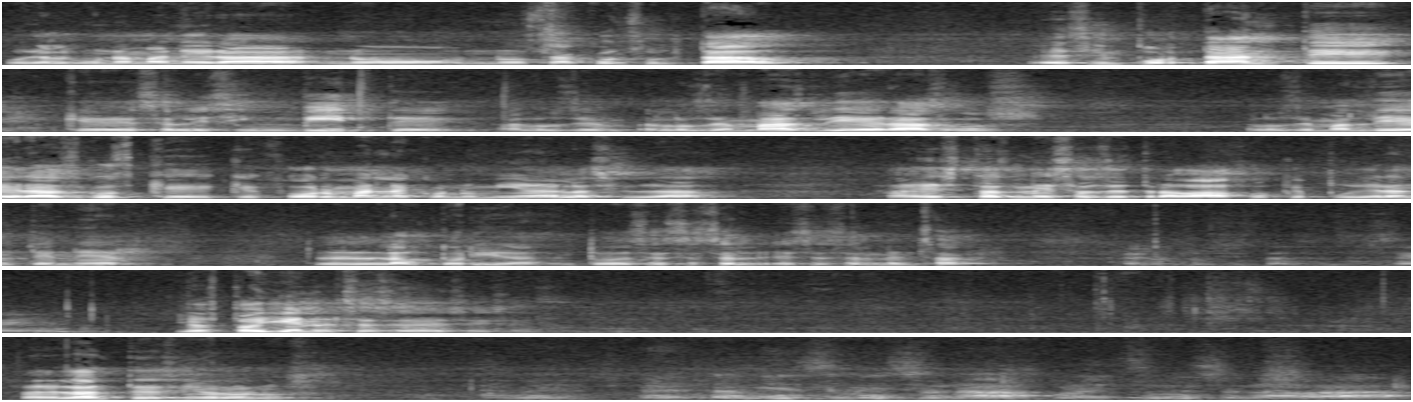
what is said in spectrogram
o de alguna manera no, no se ha consultado. Es importante que se les invite a los, a los demás liderazgos, a los demás liderazgos que, que forman la economía de la ciudad, a estas mesas de trabajo que pudieran tener la autoridad. Entonces ese es el, ese es el mensaje. Pero tú sí estás en CCE. Yo estoy en el CCE, sí, sí. Adelante, señor Olmos. Eh, También se mencionaba, por ahí se mencionaba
